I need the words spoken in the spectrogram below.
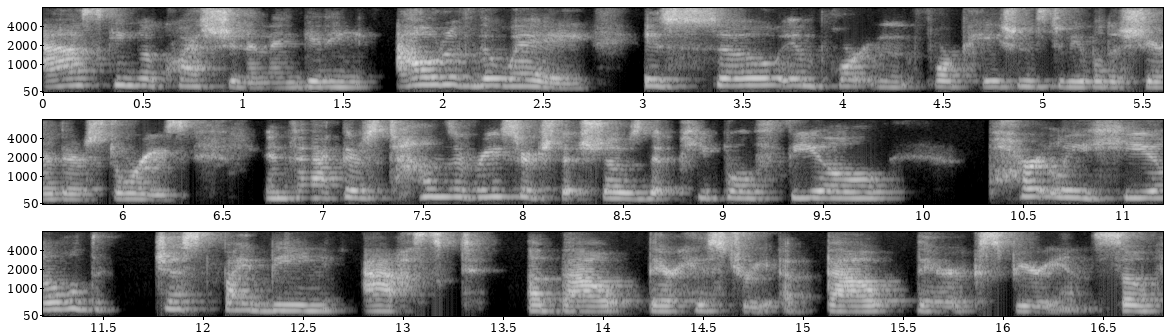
asking a question and then getting out of the way is so important for patients to be able to share their stories. In fact there's tons of research that shows that people feel partly healed just by being asked about their history, about their experience. So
